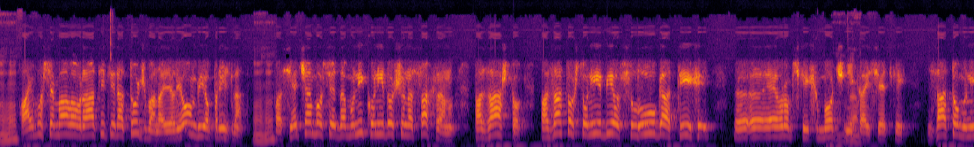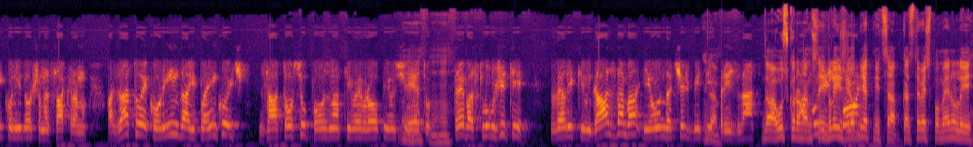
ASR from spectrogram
Mhm. Ajmo se malo vratiti na Tuđmana, je li on bio priznat? Mhm. Pa sjećamo se da mu niko nije došao na sahranu. Pa zašto? Pa zato što nije bio sluga tih europskih moćnika Da. i svjetskih. Zato mu niko nije došao na sahranu. A zato je Kolinda i Plenković, zato su poznati u Europi i u svijetu. mhm. Treba služiti velikim gazdama i onda ćeš biti Da. priznat. Da, uskoro nam se i bliži obljetnica, kad ste već spomenuli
